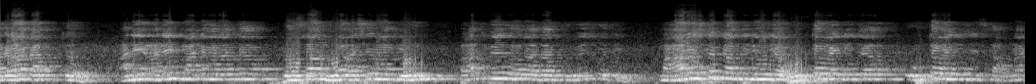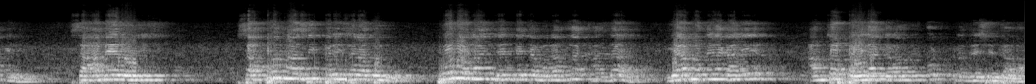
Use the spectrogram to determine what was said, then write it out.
आग्रहात आणि अनेक मान्यवरांच्या प्रोत्साहन व आशीर्वाद घेऊन पाच मे दोन हजार चोवीस रोजी महाराष्ट्र क्रांती न्यूज या वृत्तवाहिनीच्या वृत्तवाहिनीची स्थापना केली. सहा मे रोजी संपूर्ण नाशिक परिसरातून फोन होणार जनतेच्या मनातला खासदार या मंत्र्याखाली आमचा पहिला ग्राउंड रिपोर्ट प्रदर्शित झाला.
